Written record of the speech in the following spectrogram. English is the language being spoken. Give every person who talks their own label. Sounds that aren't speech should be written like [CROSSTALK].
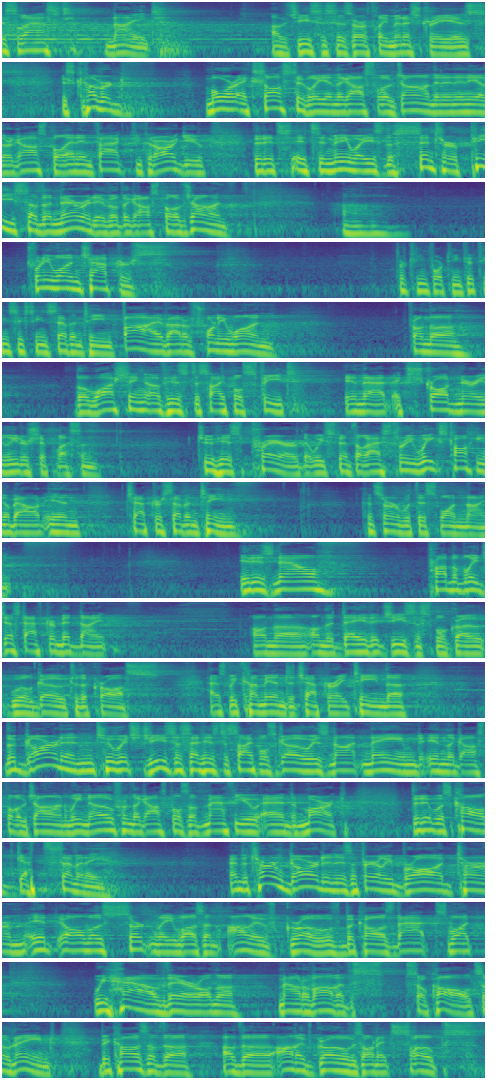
Speaker 1: This last night of Jesus' earthly ministry is, is covered more exhaustively in the Gospel of John than in any other gospel. And in fact, you could argue that it's, it's in many ways the centerpiece of the narrative of the Gospel of John. Uh, 21 chapters 13, 14, 15, 16, 17, five out of 21 from the, the washing of his disciples' feet in that extraordinary leadership lesson to his prayer that we've spent the last three weeks talking about in chapter 17, concerned with this one night. It is now probably just after midnight on the, on the day that Jesus will go, will go to the cross as we come into chapter 18. The, the garden to which Jesus and his disciples go is not named in the Gospel of John. We know from the Gospels of Matthew and Mark that it was called Gethsemane. And the term garden is a fairly broad term. It almost certainly was an olive grove because that's what we have there on the Mount of Olives, so called, so named, because of the, of the olive groves on its slopes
